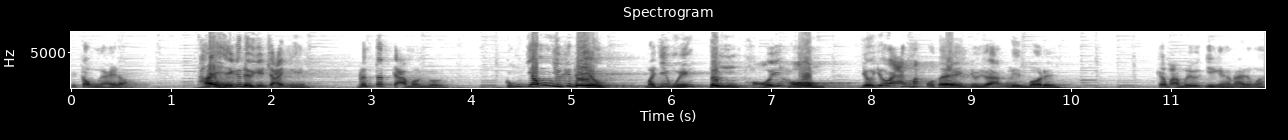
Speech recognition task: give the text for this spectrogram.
cái công nghệ đó. Thể hiện cái điều Duy trải nghiệm đến tất cả mọi người. Cũng giống như cái điều mà Duy Nguyễn từng thổi hồn vô vô án mắc tê vô vô án lean body các bạn mới biết gì ngày hôm nay đúng không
